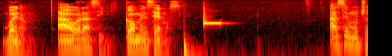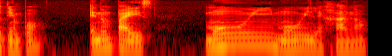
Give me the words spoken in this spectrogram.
Bueno, ahora sí, comencemos. Hace mucho tiempo, en un país muy, muy lejano,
